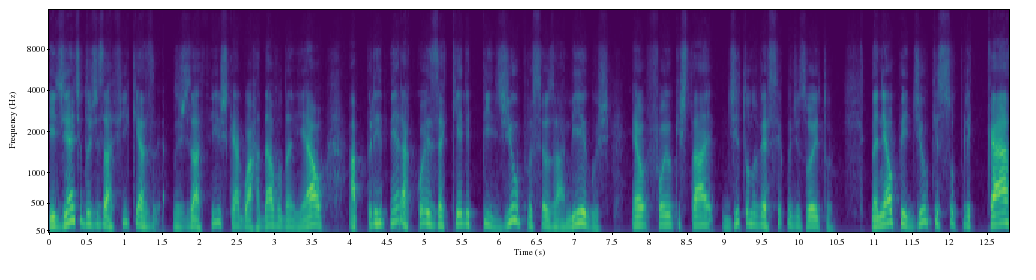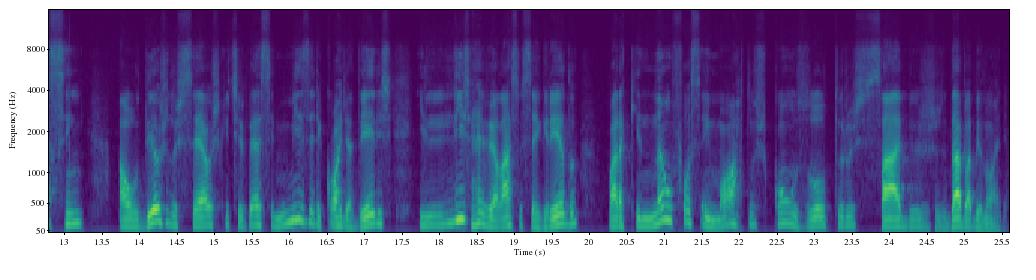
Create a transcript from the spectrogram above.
E diante dos desafios, que, dos desafios que aguardavam Daniel, a primeira coisa que ele pediu para os seus amigos é, foi o que está dito no versículo 18. Daniel pediu que suplicassem ao Deus dos céus que tivesse misericórdia deles e lhes revelasse o segredo para que não fossem mortos com os outros sábios da Babilônia.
